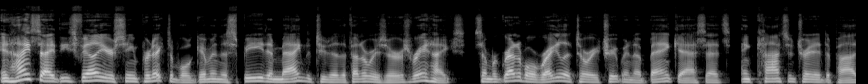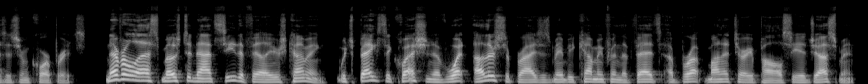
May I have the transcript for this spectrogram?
In hindsight, these failures seem predictable given the speed and magnitude of the Federal Reserve's rate hikes, some regrettable regulatory treatment of bank assets, and concentrated deposits from corporates. Nevertheless, most did not see the failures coming, which begs the question of what other surprises may be coming from the Fed's abrupt monetary policy adjustment.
